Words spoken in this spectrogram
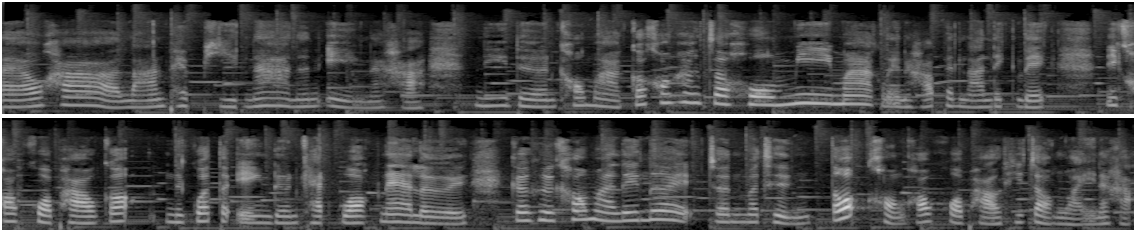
แล้วค่ะ ร้านเพปพีน่านั่นเองนะคะ นี่เดินเข้ามาก็ค่อนข้างจะโฮมมี่มากเลยนะคะ เป็นร้านเล็กๆ นี่ครอบครัวเพาก็นึกว่าตัวเองเดินแคทวอล์กแน่เลย ก็คือเข้ามาเรื่อยๆ จนมาถึงโต๊ะของครอบครัวเพาที่จองไว้นะคะ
